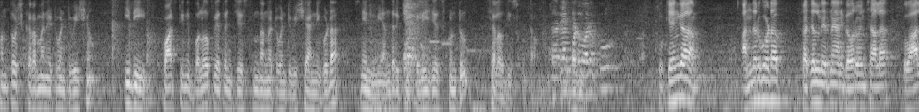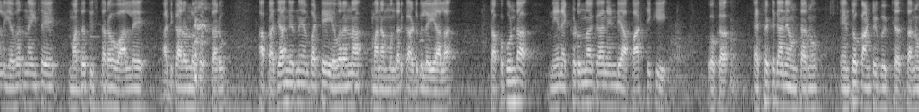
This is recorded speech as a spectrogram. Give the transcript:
సంతోషకరమైనటువంటి విషయం. ఇది పార్టీని బలోపేతం చేస్తుందన్నటువంటి విషయాన్ని కూడా నేను మీ అందరికీ తెలియజేసుకుంటూ సెలవు తీసుకుంటా ఉన్నాను. ముఖ్యంగా అందరూ కూడా ప్రజల నిర్ణయాన్ని గౌరవించాలా? వాళ్ళు ఎవరినైతే మద్దతు ఇస్తారో వాళ్ళే అధికారంలోకి వస్తారు. ఆ ప్రజా నిర్ణయం బట్టే ఎవరన్నా మనం ముందరికి అడుగులేయాలా? తప్పకుండా నేను ఎక్కడున్నా కానివ్వండి ఆ పార్టీకి ఒక ఎసెట్గానే ఉంటాను. ఎంతో కాంట్రిబ్యూట్ చేస్తాను.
